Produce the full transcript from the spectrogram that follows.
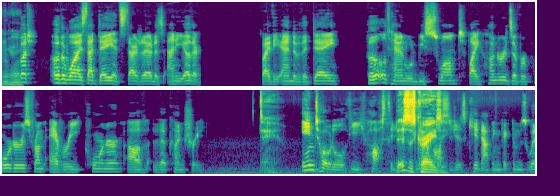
Okay. But otherwise, that day had started out as any other. By the end of the day, the little town would be swamped by hundreds of reporters from every corner of the country. Damn. In total, the hostages, This is crazy. hostages, kidnapping victims would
